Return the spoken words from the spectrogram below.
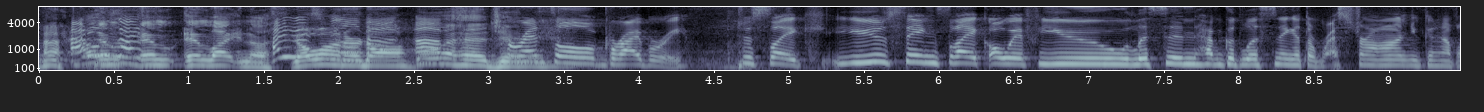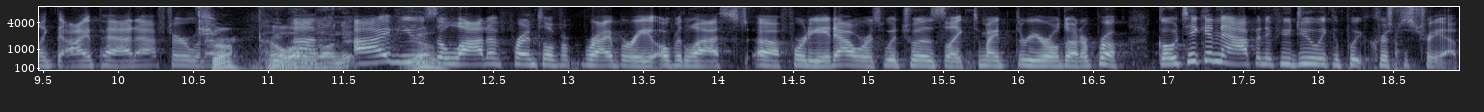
jumping. How guys- En- enlighten us. How do you guys feel about uh, Go ahead, Jamie. parental bribery? Just like you use things like, oh, if you listen, have good listening at the restaurant, you can have like the iPad after, whatever. Sure. Hello. Um, I've used Yeah. a lot of parental bribery over the last uh, 48 hours, which was like to my three-year-old daughter Brooke, go take a nap, and if you do, we can put your Christmas tree up.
